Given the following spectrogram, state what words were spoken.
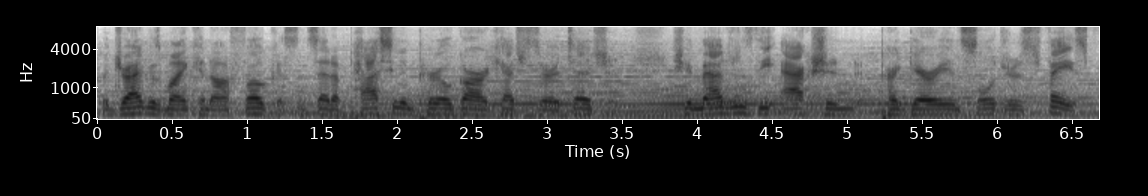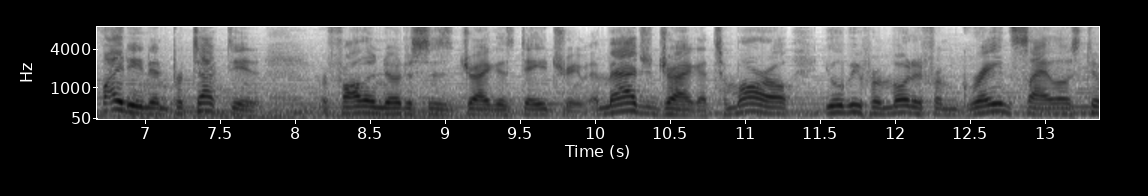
But Draga's mind cannot focus. Instead, a passing Imperial Guard catches her attention. She imagines the action Pygarian soldiers face, fighting and protecting. Her father notices Draga's daydream. Imagine, Draga, tomorrow you will be promoted from grain silos to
